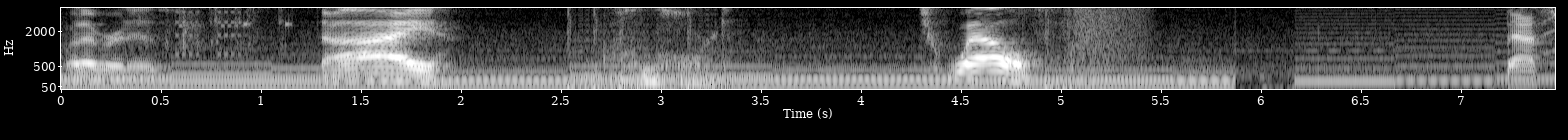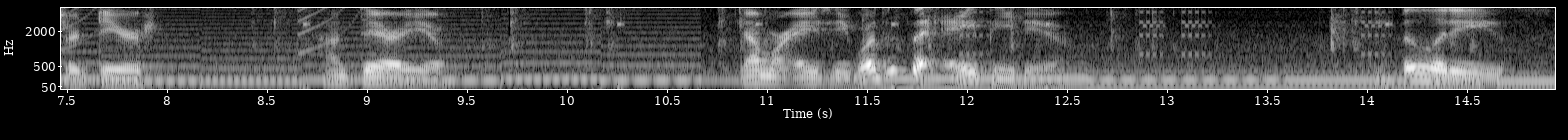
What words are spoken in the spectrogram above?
Whatever it is. Die! Oh lord. 12! Bastard deer. How dare you? Got more AP. What does the AP do? Abilities.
